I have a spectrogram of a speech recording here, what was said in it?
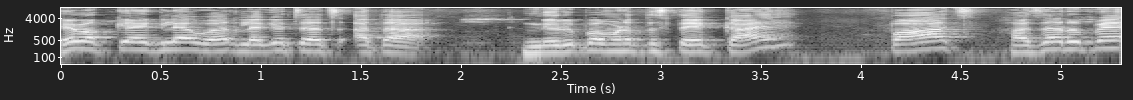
हे वाक्य ऐकल्यावर लगेचच आता निरुपा म्हणत असते काय? पाच हजार रुपये?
